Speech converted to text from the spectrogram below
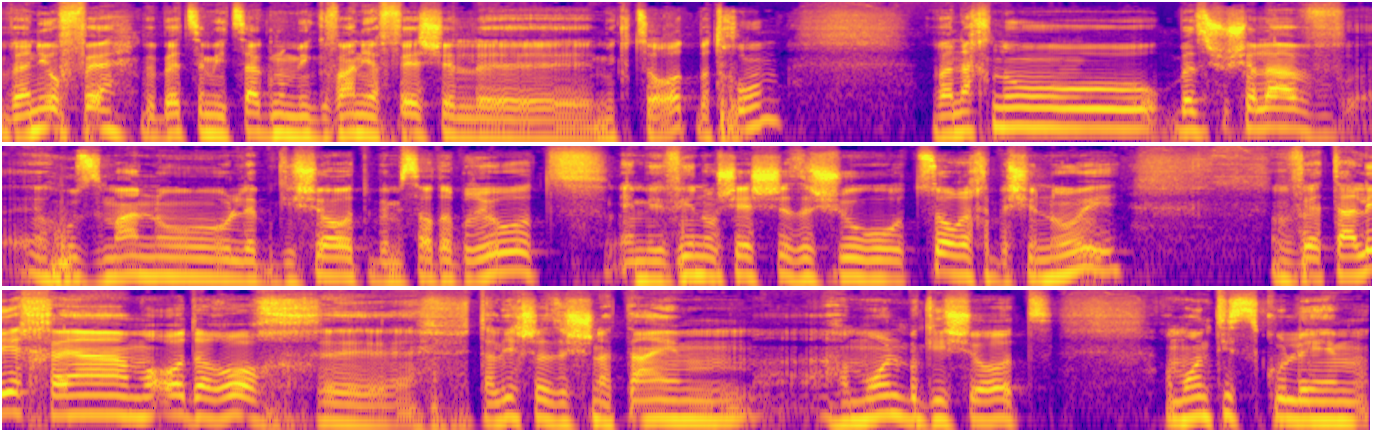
ואני אופה, ובעצם הצגנו מגוון יפה של אה, מקצועות בתחום. ואנחנו באיזשהו שלב הוזמנו לפגישות במשרד הבריאות, הם הבינו שיש איזשהו צורך בשינוי, ותהליך היה מאוד ארוך, אה, תהליך של איזה שנתיים, המון פגישות, המון תסכולים.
